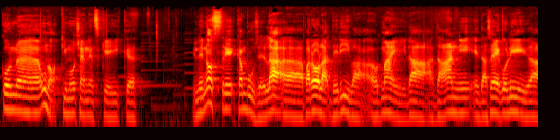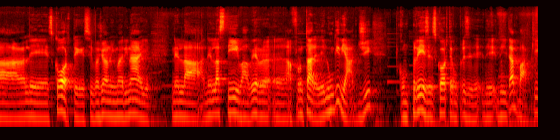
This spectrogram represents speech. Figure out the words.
con eh, un ottimo Channels Cake le nostre cambuse, la uh, parola deriva ormai da, da, anni e da secoli dalle scorte che si facevano i marinai nella, nella stiva per uh, affrontare dei lunghi viaggi, comprese scorte, comprese dei, dei, dei tabacchi,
